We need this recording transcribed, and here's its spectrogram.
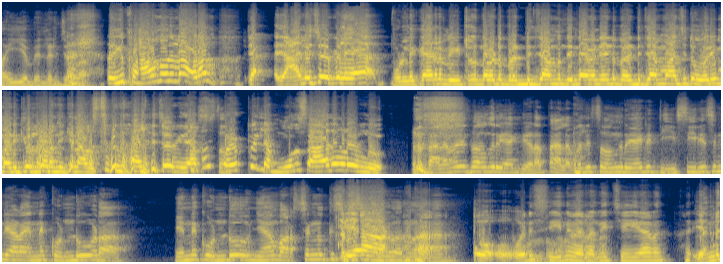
പയ്യെ ബില്ലടിച്ചോളാം. ഈ പാവം തോന്നിട്ട് അവിടെ ആലോചിച്ച് നോക്കളയാ പുള്ളിക്കാരൻ വീട്ടിൽ നിന്നോട്ട് ബ്രെഡ് ജാമ്പ് തിന്നാൻ വേണ്ടിയിട്ട് ബ്രെഡ് ജാമ്പ് വാങ്ങിച്ചിട്ട് ഒരു മണിക്കൂറിൽ അവിടെ നിൽക്കുന്ന അവസ്ഥ ഒന്ന് ആലോചിച്ച് നോക്കിയാ കുഴപ്പമില്ല. മൂന്ന് സാധനങ്ങളേ ഉള്ളൂ. തലമതി സോങ് റിയാക്ട് ചെയ്യടാ തലമതി സോങ് റിയാക്ട് ടി സീരീസിന്റെ ആടാ എന്നെ കൊണ്ടുപോടാ. എന്നെ കൊണ്ടുപോകും ഞാൻ വർഷങ്ങൾക്ക് ഒരു സീന് വരില്ല നീ ചെയ്യാണ്. എന്റെ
